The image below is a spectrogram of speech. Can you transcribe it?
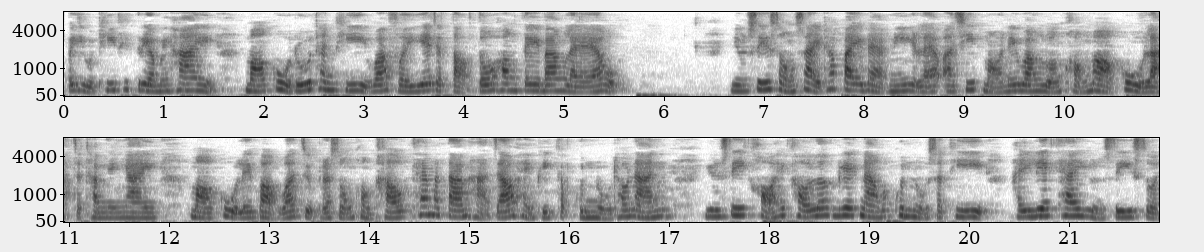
ไปอยู่ที่ที่เตรียมไว้ให้ หมอกู่รู้ทันทีว่าเฟยเย่จะตอบโต้ฮ่องเต้บ้างแล้วหยุนซีสงสัยถ้าไปแบบนี้แล้วอาชีพหมอในวังหลวงของหมอกู่ล่ะจะทำยังไง หมอกู่เลยบอกว่าจุดประสงค์ของเขาแค่มาตามหาเจ้าแห่งพิษกับคุณหนูเท่านั้นหยุนซีขอให้เขาเลิกเรียกนางว่าคุณหนูสักทีให้เรียกแค่หยุนซีส่วน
